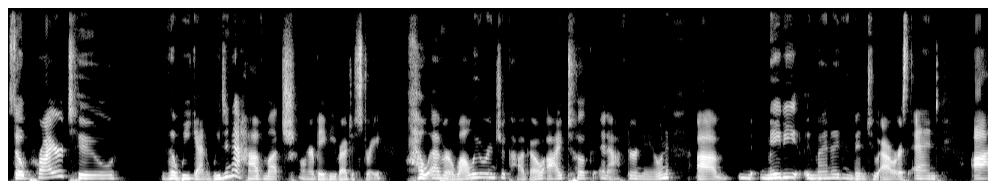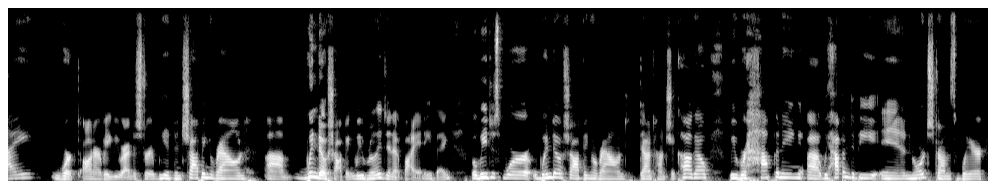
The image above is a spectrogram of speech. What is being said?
so prior to the weekend we didn't have much on our baby registry however while we were in chicago i took an afternoon um maybe it might not even been two hours and i worked on our baby registry. We had been shopping around, um, window shopping. We really didn't buy anything, but we just were window shopping around downtown Chicago. We were happening, uh, we happened to be in Nordstrom's where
